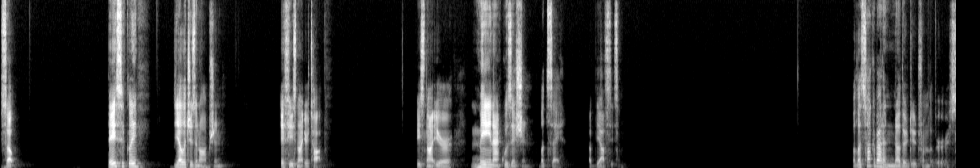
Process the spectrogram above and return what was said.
So, basically, Yelich is an option if he's not your top. He's not your main acquisition, let's say, of the offseason. But let's talk about another dude from the Brewers.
